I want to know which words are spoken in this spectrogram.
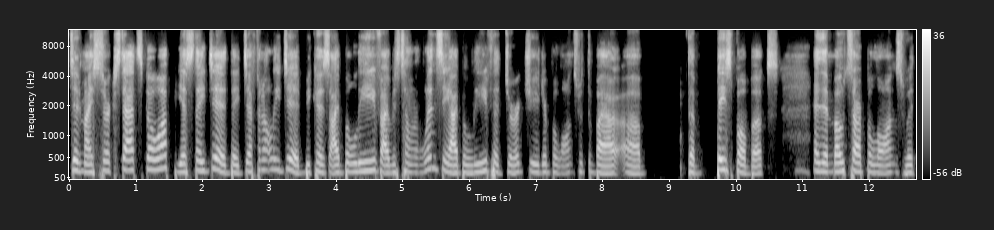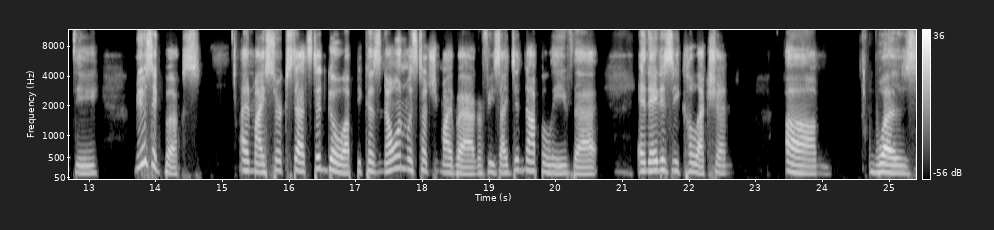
did my circ stats go up? Yes, they did. They definitely did because I believe, I was telling Lindsay, I believe that Derek Jeter belongs with the bio, uh, the baseball books and then Mozart belongs with the music books. And my circ stats did go up because no one was touching my biographies. I did not believe that an A to Z collection um, was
